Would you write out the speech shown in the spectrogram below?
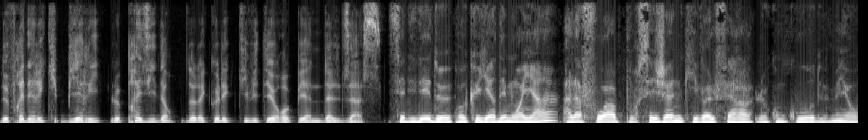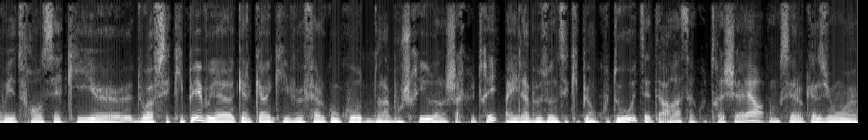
de Frédéric Bierry, le président de la collectivité européenne d'Alsace. C'est l'idée de recueillir des moyens, à la fois pour ces jeunes qui veulent faire le concours de meilleur ouvrier de France et qui euh, doivent s'équiper. Vous voyez, quelqu'un qui veut faire le concours dans la boucherie ou dans la charcuterie, bah, il a besoin de s'équiper en couteau, etc. Ça coûte très cher. Donc c'est l'occasion euh,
